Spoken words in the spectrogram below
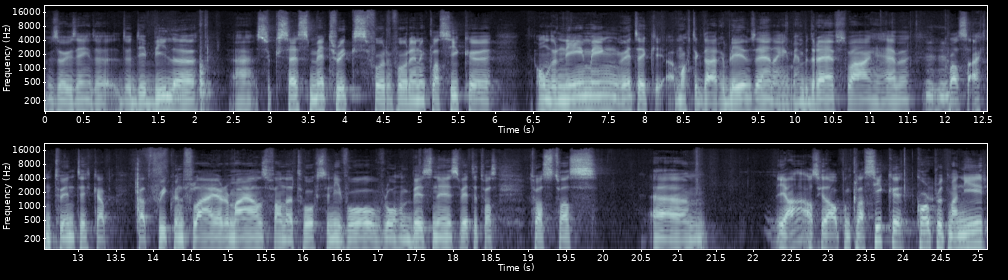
hoe zou je zeggen, de, de debiele eh, succesmetrics voor, voor in een klassieke onderneming, weet ik, mocht ik daar gebleven zijn, dan ging ik mijn bedrijfswagen hebben. Ik was 28, ik had, ik had frequent flyer miles van het hoogste niveau, vloog een business, weet het was, het was, het was ehm, ja, als je dat op een klassieke corporate manier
